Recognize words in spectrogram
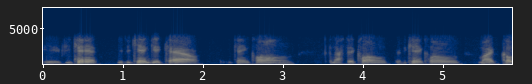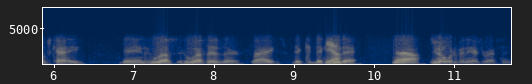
If you can't, if you can't get Cal, if you can't clone, and I said clone. If you can't clone Mike, Coach K, then who else? Who else is there, right? They can, they can Yeah. do that. Now you know would have been interesting,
